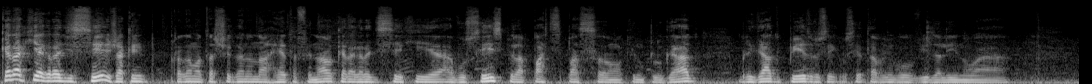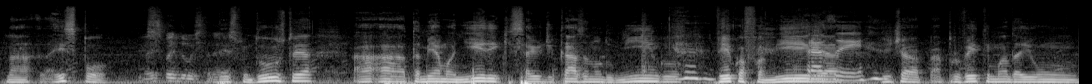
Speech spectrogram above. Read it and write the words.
quero aqui agradecer, já que o programa está chegando na reta final, quero agradecer aqui a vocês pela participação aqui no Plugado. Obrigado, Pedro. Eu sei que você estava envolvido ali numa, na Expo, Expo Indústria. Expo Indústria. A, a- também a Manire, que saiu de casa no domingo, veio com a família. Prazer. A gente a- aproveita e manda aí um,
